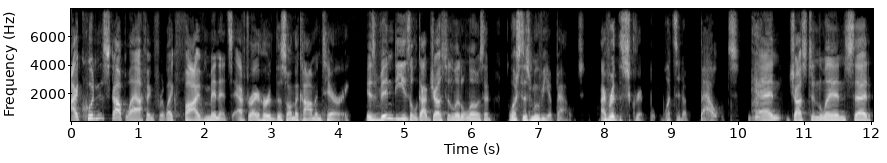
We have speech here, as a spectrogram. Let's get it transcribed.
I couldn't stop laughing for like five minutes after I heard this on the commentary. Is Vin Diesel got Justin Lin alone and said, What's this movie about? I've read the script, but what's it about? And Justin Lin said,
